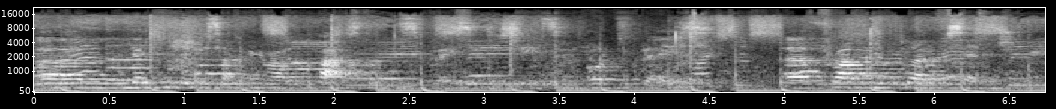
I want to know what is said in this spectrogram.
Um, let me tell you something about the past of this place. You see, it's an old place uh, from the 12th century.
